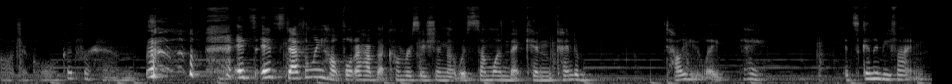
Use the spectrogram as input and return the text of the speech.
logical. Good for him. it's it's definitely helpful to have that conversation though with someone that can kind of tell you like, hey, it's gonna be fine.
